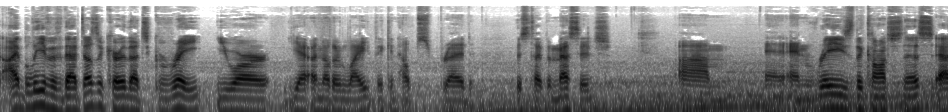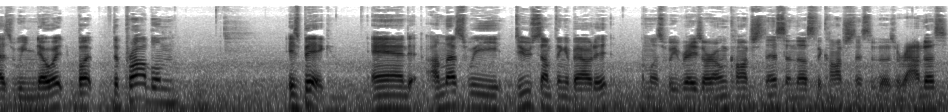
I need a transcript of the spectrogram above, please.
I believe if that does occur, that's great. You are yet another light that can help spread this type of message. Um, and, and raise the consciousness as we know it. But the problem is big. And unless we do something about it, unless we raise our own consciousness and thus the consciousness of those around us,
